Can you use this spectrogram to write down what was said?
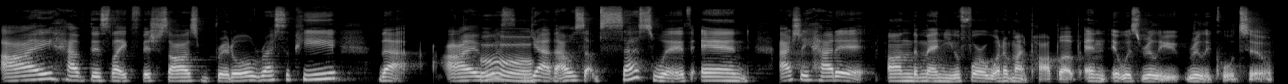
I have this like fish sauce brittle recipe that I Ooh. was oh. yeah, that I was obsessed with and I actually had it on the menu for one of my pop-up and it was really really cool too.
